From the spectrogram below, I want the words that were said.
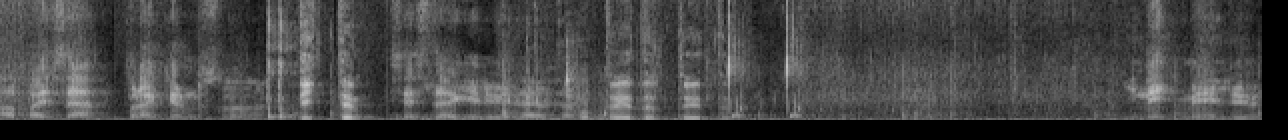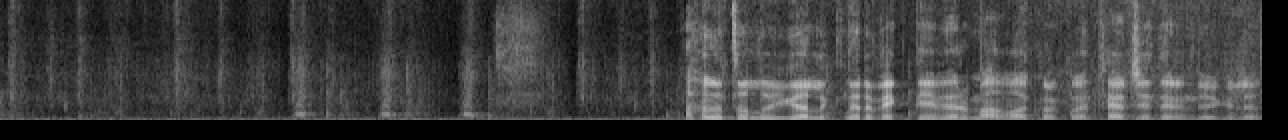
Alpay sen bırakır mısın onu? Diktim. Sesler geliyor ileriden. Duydum, duydum. İnek mi eliyor? Anadolu uygarlıkları bekleyebilirim. Alman korkmanı tercih ederim diyor Gülen.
